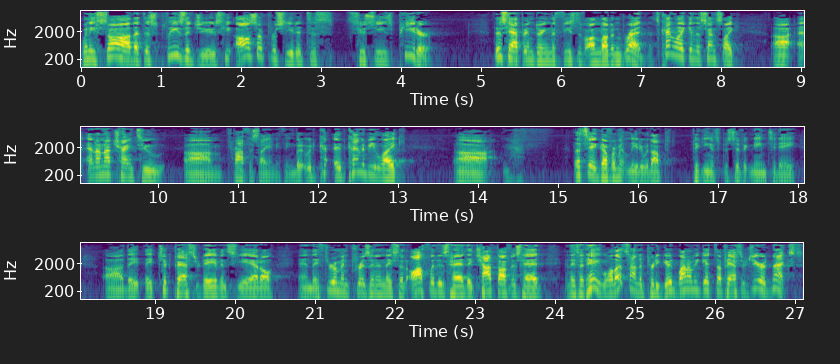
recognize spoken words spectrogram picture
When he saw that this pleased the Jews, he also proceeded to, to seize Peter. This happened during the Feast of Unleavened Bread. It's kind of like in the sense like, uh, and I'm not trying to um, prophesy anything, but it would it'd kind of be like, uh, let's say a government leader, without picking a specific name today, uh, they, they took Pastor Dave in Seattle and they threw him in prison and they said, off with his head. They chopped off his head and they said, hey, well, that sounded pretty good. Why don't we get to Pastor Jared next?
